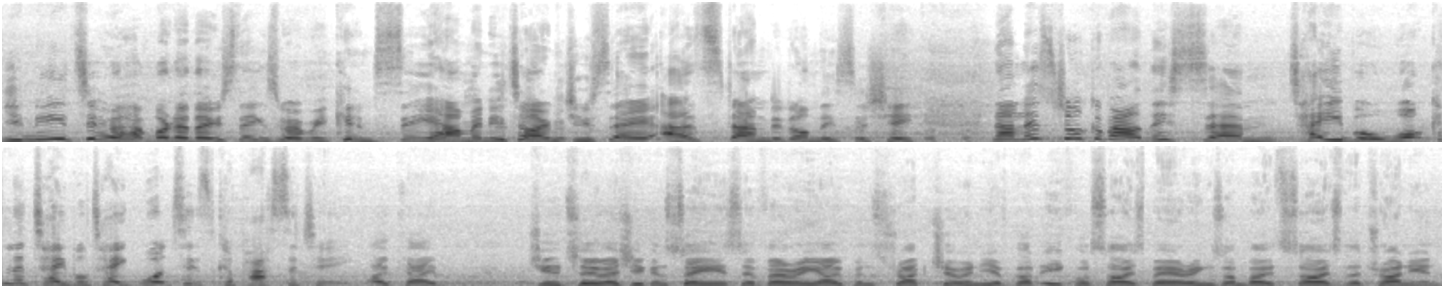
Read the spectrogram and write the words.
You need to have one of those things where we can see how many times you say as standard on this machine. Now let's talk about this um, table. What can the table take? What's its capacity? Okay, due to, as you can see, it's a very open structure and you've got equal size bearings on both sides of the trunnion.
